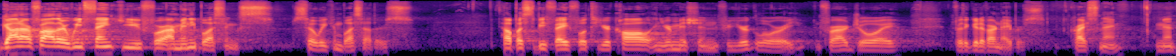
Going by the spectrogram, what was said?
God our Father, we thank you for our many blessings so we can bless others. Help us to be faithful to your call and your mission for your glory and for our joy, and for the good of our neighbors. In Christ's name, amen.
